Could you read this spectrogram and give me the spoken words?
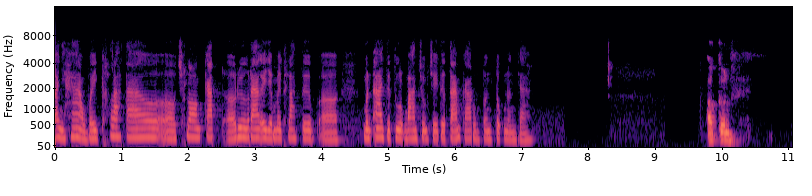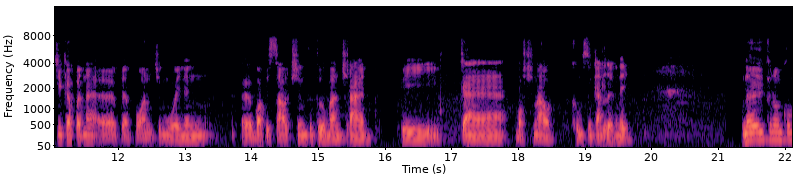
បញ្ហាអ្វីខ្លះតើឆ្លងកាត់រឿងរ៉ាវអីយ៉ាងម៉េចខ្លះទើបមិនអាចទទួលបានជោគជ័យទៅតាមការរំពឹងទុកនឹងចា៎អរគុណជាការពិតណាស់ពាក់ព័ន្ធជាមួយនឹងបទពិសោធន៍ខ្ញុំទទួលបានច្រើន ពីការបោះឆ្នោតឃុំសង្កាត់លើកនេះនៅក្នុងគុំ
